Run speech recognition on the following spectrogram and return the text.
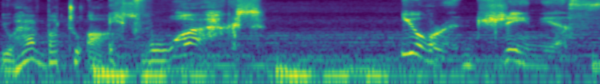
You have but to ask. It works! You're a genius.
